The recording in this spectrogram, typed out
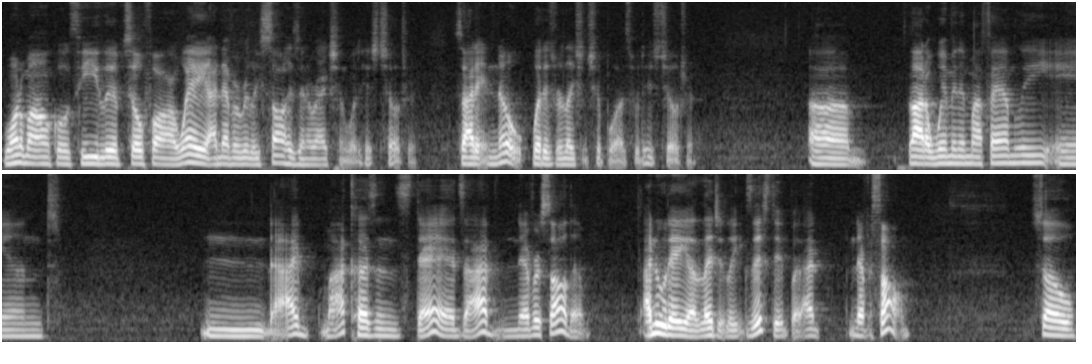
one of my uncles, he lived so far away, I never really saw his interaction with his children. So I didn't know what his relationship was with his children. Um, a lot of women in my family, and I, my cousins' dads, I never saw them. I knew they allegedly existed, but I never saw them. So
